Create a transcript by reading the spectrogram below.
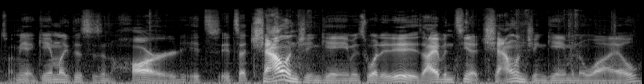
So I mean, a game like this isn't hard. It's it's a challenging game is what it is. I haven't seen a challenging game in a while.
